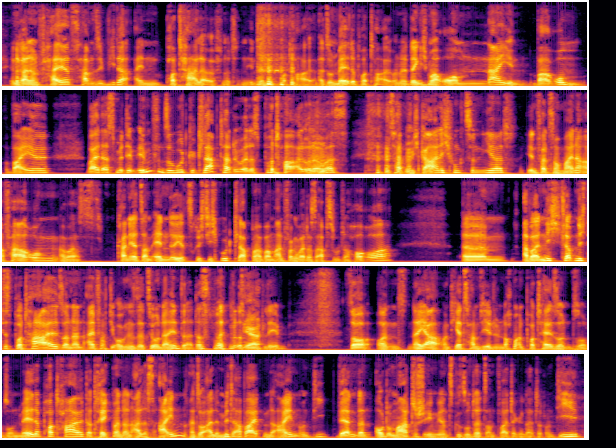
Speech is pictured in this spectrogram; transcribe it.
In Rheinland-Pfalz haben sie wieder ein Portal eröffnet, ein Internetportal, also ein Meldeportal. Und da denke ich mal, oh nein, warum? Weil, weil das mit dem Impfen so gut geklappt hat über das Portal oder Mhm. was? Das hat nämlich gar nicht funktioniert. Jedenfalls noch meine Erfahrung, aber es kann jetzt am Ende jetzt richtig gut klappen, aber am Anfang war das absoluter Horror. Ähm, aber nicht, ich glaube nicht das Portal, sondern einfach die Organisation dahinter. Das war das Ja. Problem. So, und naja, und jetzt haben sie nochmal ein Portal, so, so, so ein Meldeportal, da trägt man dann alles ein, also alle Mitarbeitende ein und die werden dann automatisch irgendwie ans Gesundheitsamt weitergeleitet. Und die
